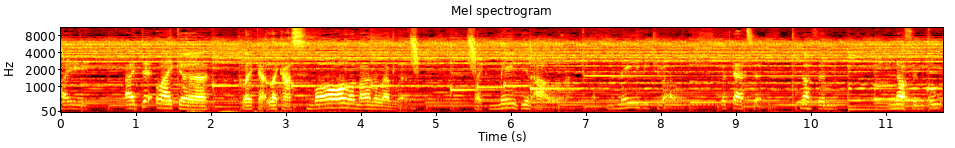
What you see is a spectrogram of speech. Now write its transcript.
I I did like a like a like a small amount of leveling, like maybe an hour, maybe two hours, but that's it. Nothing, nothing boot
